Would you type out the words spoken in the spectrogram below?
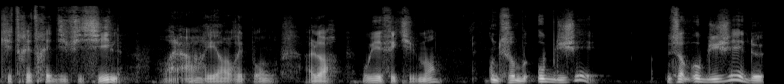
qui est très, très difficile. Voilà. Et on répond. Alors, oui, effectivement, nous sommes obligés nous sommes obligés de,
